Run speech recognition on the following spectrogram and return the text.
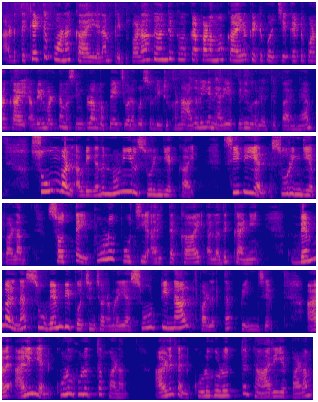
அடுத்து கெட்டுப்போன காய் எல்லாம் கெட்டு பழம் வந்து பழமோ காயோ கெட்டு போச்சு கெட்டுப்போன காய் அப்படின்னு மட்டும் நம்ம சிம்பிளாக நம்ம பேச்சு வழக்கில் சொல்லிட்டு இருக்கோம்னா அதுலேயே நிறைய பிரிவுகள் இருக்குது பாருங்கள் சூம்பல் அப்படிங்கிறது நுனியில் சுருங்கிய காய் சிவியல் சுருங்கிய பழம் சொத்தை புழு பூச்சி அரித்த காய் அல்லது கனி. வெம்பல்னா சூ வெம்பி போச்சுன்னு சொல்கிறோம் இல்லையா? சூட்டினால் பழுத்த பிஞ்சு. அழியல் குழுகுழுத்த பழம் அழுகல் குழுகுழுத்து நாரிய பழம்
